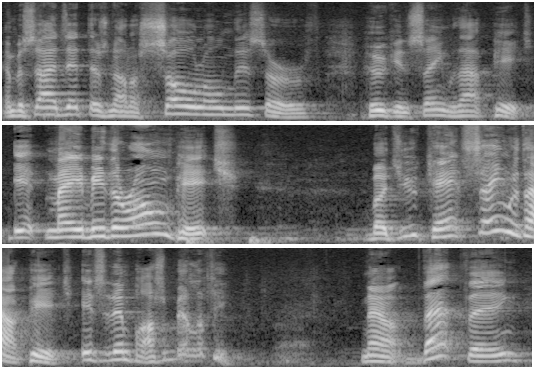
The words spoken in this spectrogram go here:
And besides that, there's not a soul on this earth who can sing without pitch. It may be the wrong pitch, but you can't sing without pitch. It's an impossibility. Now, that thing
